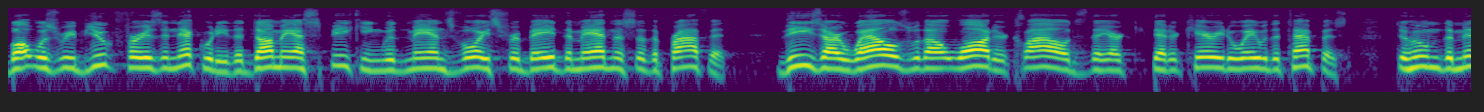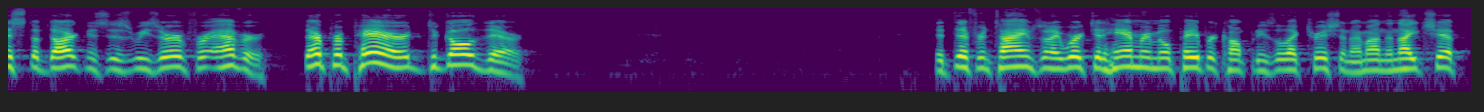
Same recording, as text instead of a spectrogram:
but was rebuked for his iniquity. The dumb ass speaking with man's voice forbade the madness of the prophet. These are wells without water, clouds they are, that are carried away with the tempest, to whom the mist of darkness is reserved forever. They're prepared to go there. At different times when I worked at Hammermill Paper Company's electrician, I'm on the night shift.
